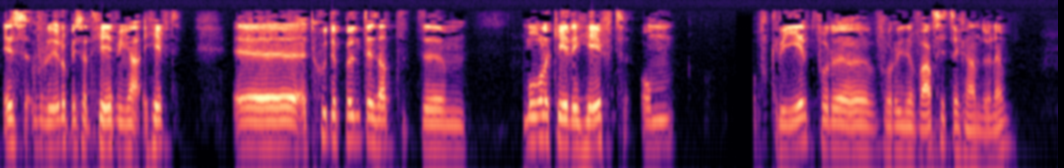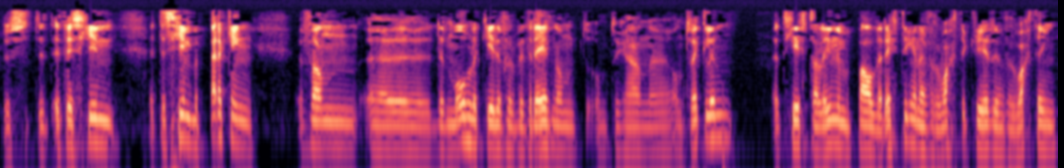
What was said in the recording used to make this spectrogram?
is voor de Europese wetgeving, ja, heeft, het goede punt is dat het um, mogelijkheden heeft om, of creëert voor, voor innovatie te gaan doen. Hè. Dus het, het, is geen, het is geen beperking van uh, de mogelijkheden voor bedrijven om, om te gaan ontwikkelen. Het geeft alleen een bepaalde richting en een verwachting creëert een verwachting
